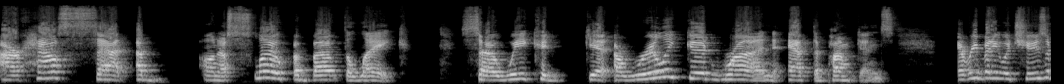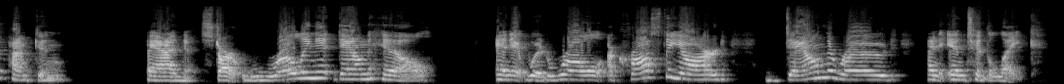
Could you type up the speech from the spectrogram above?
our house sat on a slope above the lake. So we could get a really good run at the pumpkins. Everybody would choose a pumpkin and start rolling it down the hill, and it would roll across the yard, down the road, and into the lake.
